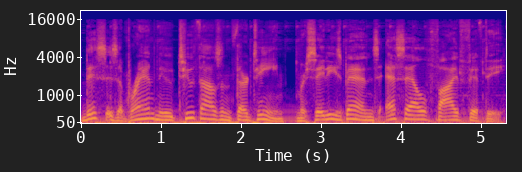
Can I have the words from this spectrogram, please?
This is a brand new 2013 Mercedes-Benz SL 550.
